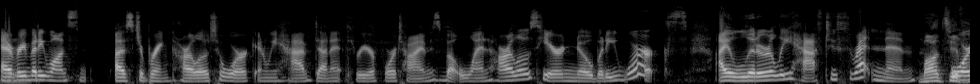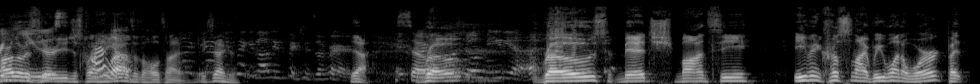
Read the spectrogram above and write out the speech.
Everybody wants us to bring Harlow to work, and we have done it three or four times. But when Harlow's here, nobody works. I literally have to threaten them. Monty, if Harlow is here, you just want to hang out with her the whole time. Oh exactly. Taking all these pictures of her. Yeah. So Rose, Rose, Mitch, Monty, even Crystal and I, we want to work, but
